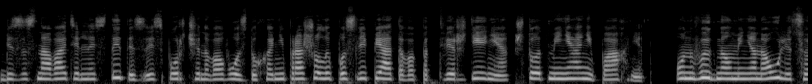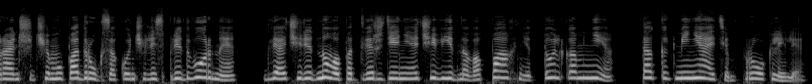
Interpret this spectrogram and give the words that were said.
Безосновательный стыд из-за испорченного воздуха не прошел и после пятого подтверждения, что от меня не пахнет. Он выгнал меня на улицу раньше, чем у подруг закончились придворные, для очередного подтверждения очевидного пахнет только мне, так как меня этим прокляли.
